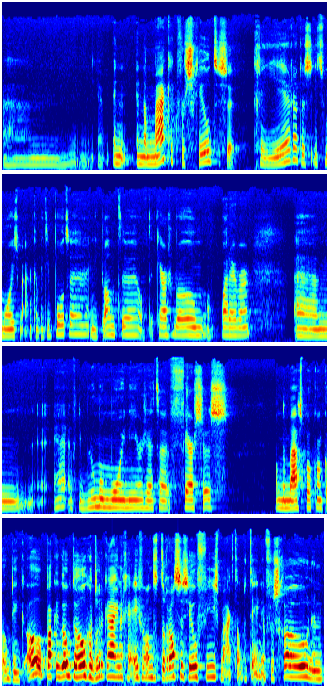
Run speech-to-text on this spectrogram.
um, ja. en, en dan maak ik verschil tussen creëren, dus iets moois maken met die potten en die planten of de kerstboom of whatever. Um, hè, of die bloemen mooi neerzetten versus Want normaal gesproken kan ik ook denken, oh, pak ik ook de hoge drukreiniger even, want het terras is heel vies, maak dat meteen even schoon. En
